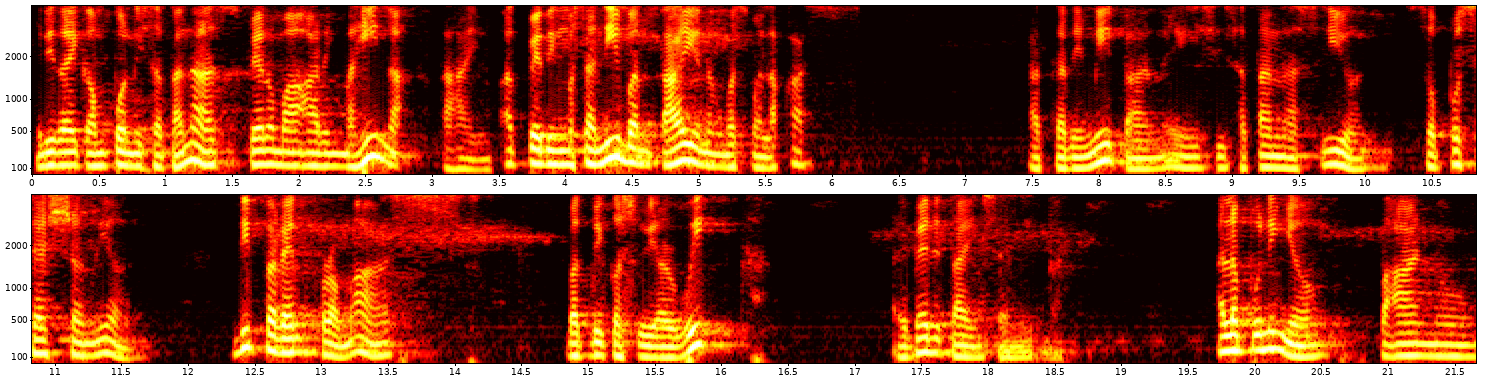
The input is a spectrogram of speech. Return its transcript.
hindi tayo kampon ni Satanas, pero maaaring mahina tayo at pwedeng masaniban tayo ng mas malakas. At kalimitan ay si Satanas iyon. So possession yun. Different from us, but because we are weak, ay pwede tayong saniban. Alam po ninyo, paano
